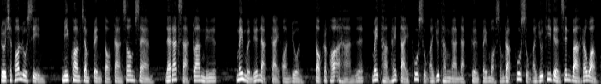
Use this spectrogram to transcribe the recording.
โดยเฉพาะลูซีน มีความจำเป็นต่อการซ่อมแซม และรักษากล้ามเนื้อ ไม่เหมือนเนื้อหนักไก่อ่อนโยนต่อกระเพาะอาหารและไม่ทำให้ไตผู้สูงอายุทำงานหนักเกินไปเหมาะสำหรับผู้สูงอายุที่เดินเส้นบางระหว่างโภ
